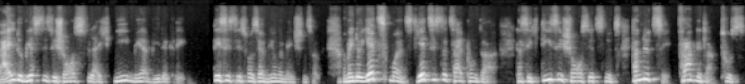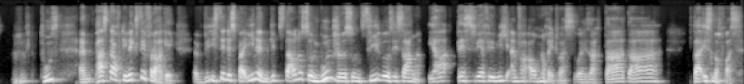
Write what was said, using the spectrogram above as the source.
weil du wirst diese Chance vielleicht nie mehr wiederkriegen. Das ist das, was ich einem jungen Menschen sage. Und wenn du jetzt meinst, jetzt ist der Zeitpunkt da, dass ich diese Chance jetzt nütze, dann nütze. Frag nicht lang, tu's. Mhm, tu's. Ähm, passt auch die nächste Frage. Wie ist denn das bei Ihnen? Gibt es da auch noch so einen Wunsch oder so ein Ziel, wo Sie sagen, ja, das wäre für mich einfach auch noch etwas, wo ihr sagt, da, da, da ist noch was?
